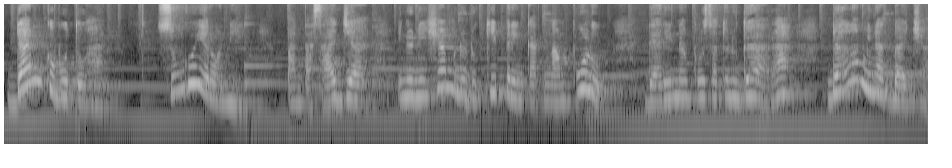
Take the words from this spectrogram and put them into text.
dan kebutuhan. Sungguh ironi, pantas saja Indonesia menduduki peringkat 60 dari 61 negara dalam minat baca.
